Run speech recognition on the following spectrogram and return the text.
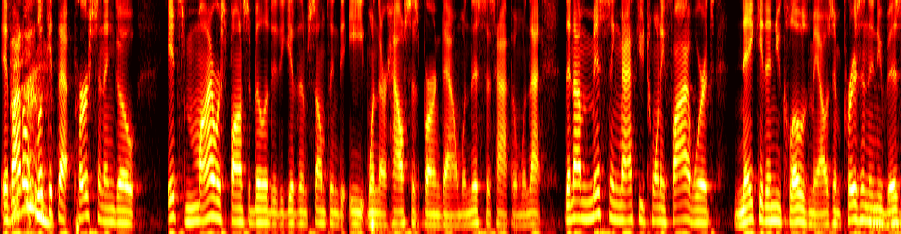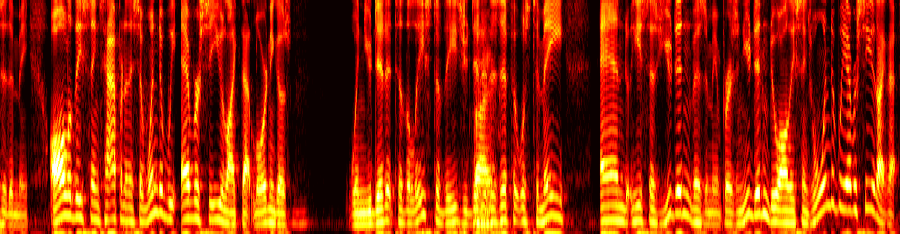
If I don't look at that person and go, it's my responsibility to give them something to eat when their house is burned down, when this has happened, when that, then I'm missing Matthew 25 where it's naked and you clothed me. I was in prison and you visited me. All of these things happen. And they said, when did we ever see you like that, Lord? And he goes, when you did it to the least of these, you did Right. it as if it was to me. And he says, You didn't visit me in prison. You didn't do all these things. Well, when did we ever see you like that?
